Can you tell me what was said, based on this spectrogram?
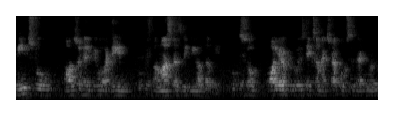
needs to also help you attain a master's degree on the way. So all you have to do is take some extra courses that will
